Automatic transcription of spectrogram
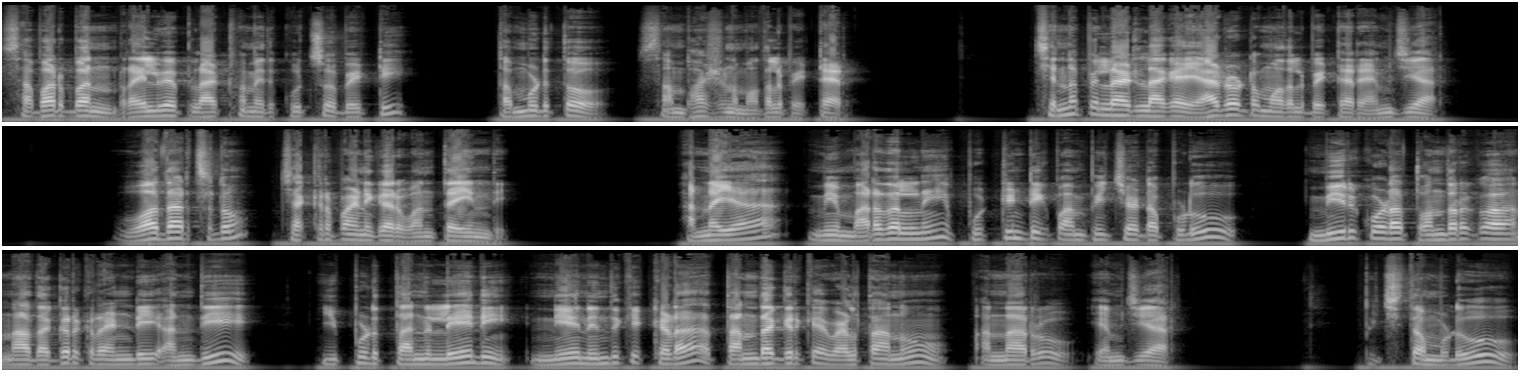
సబర్బన్ రైల్వే ప్లాట్ఫామ్ మీద కూర్చోబెట్టి తమ్ముడితో సంభాషణ మొదలుపెట్టారు. చిన్నపిల్లాడిలాగా ఏడవటం మొదలుపెట్టారు ఎంజీఆర్. ఓదార్చడం చక్రపాణి గారు వంతయింది. అన్నయ్య మీ మరదల్ని పుట్టింటికి పంపించేటప్పుడు మీరు కూడా తొందరగా నా దగ్గరకు రండి అంది. ఇప్పుడు తను లేని నేనెందుకిక్కడ? తన దగ్గరికే వెళ్తాను అన్నారు ఎంజీఆర్. పిచ్చితమ్ముడు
